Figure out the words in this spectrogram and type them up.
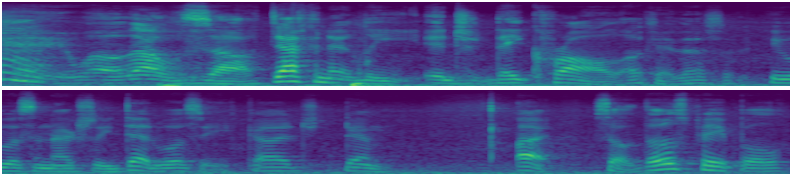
Okay, well that was uh, definitely they crawl. Okay, that's he wasn't actually dead, was he? God damn. All right, so those people,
